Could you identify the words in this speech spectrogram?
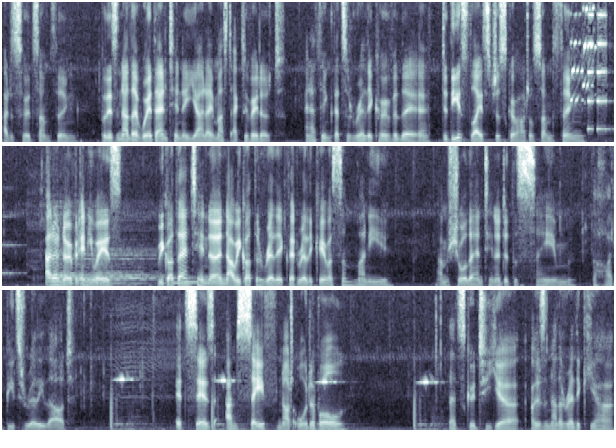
I just heard something. But there's another weather antenna here and I must activate it. And I think that's a relic over there. Did these lights just go out or something? I don't know, but anyways. We got the antenna, now we got the relic. That relic gave us some money. I'm sure the antenna did the same. The heartbeat's really loud. It says I'm safe, not audible. That's good to hear. Oh, there's another relic here.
